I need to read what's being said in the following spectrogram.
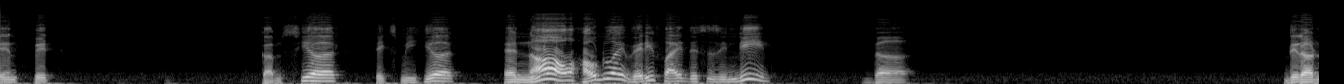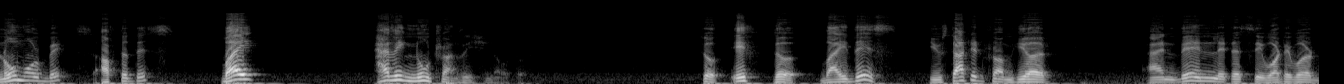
10th bit. Comes here, takes me here. And now how do I verify this is indeed the there are no more bits after this? By having no transition out of it. So, if the by this you started from here and then let us say whatever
